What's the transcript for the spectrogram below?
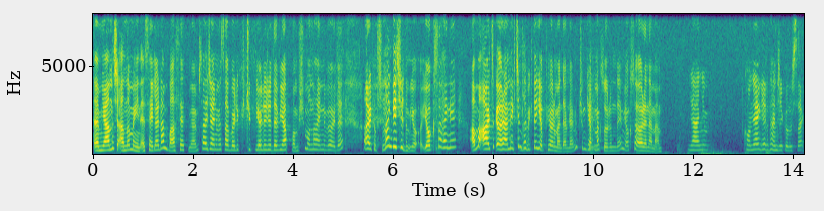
em, yanlış anlamayın eseylerden bahsetmiyorum. Sadece hani mesela böyle küçük biyoloji ödevi yapmamışım. Onu hani böyle arkadaşımdan geçirdim. Yo- yoksa hani ama artık öğrenmek için tabii ki de yapıyorum ödevlerimi. Çünkü yapmak zorundayım yoksa öğrenemem. Yani konuya geri dönecek olursak.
